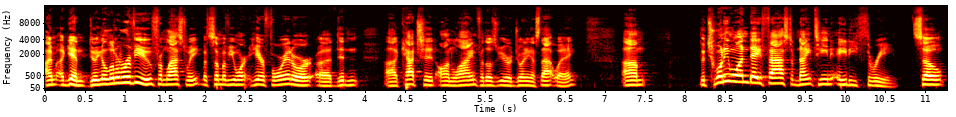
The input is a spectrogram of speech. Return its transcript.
I'm again doing a little review from last week, but some of you weren't here for it or uh, didn't uh, catch it online for those of you who are joining us that way. Um, the 21 day fast of 1983. So,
